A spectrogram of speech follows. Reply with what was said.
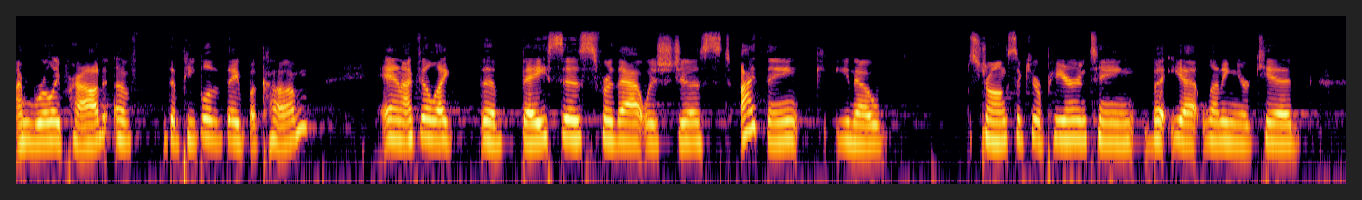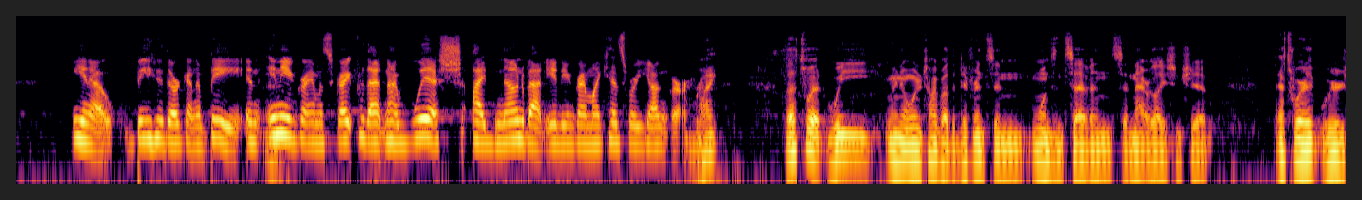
I'm really proud of the people that they've become. And I feel like the basis for that was just, I think, you know, strong, secure parenting, but yet letting your kid, you know, be who they're going to be. And Enneagram is great for that. And I wish I'd known about Enneagram my kids were younger. Right. That's what we, you know, when we talk about the difference in ones and sevens and that relationship, that's where we're,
